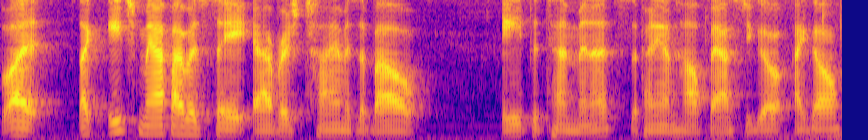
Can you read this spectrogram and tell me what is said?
But like each map, I would say average time is about eight to ten minutes, depending on how fast you go. I go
